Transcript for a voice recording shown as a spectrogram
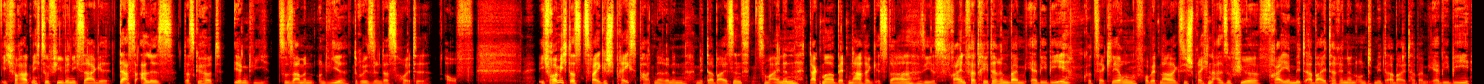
ich verrate nicht zu viel, wenn ich sage, das alles, das gehört irgendwie zusammen und wir dröseln das heute auf. Ich freue mich, dass zwei Gesprächspartnerinnen mit dabei sind. Zum einen Dagmar Bettnarek ist da. Sie ist Freienvertreterin beim RBB. Kurze Erklärung, Frau Bettnarek, Sie sprechen also für freie Mitarbeiterinnen und Mitarbeiter beim RBB,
